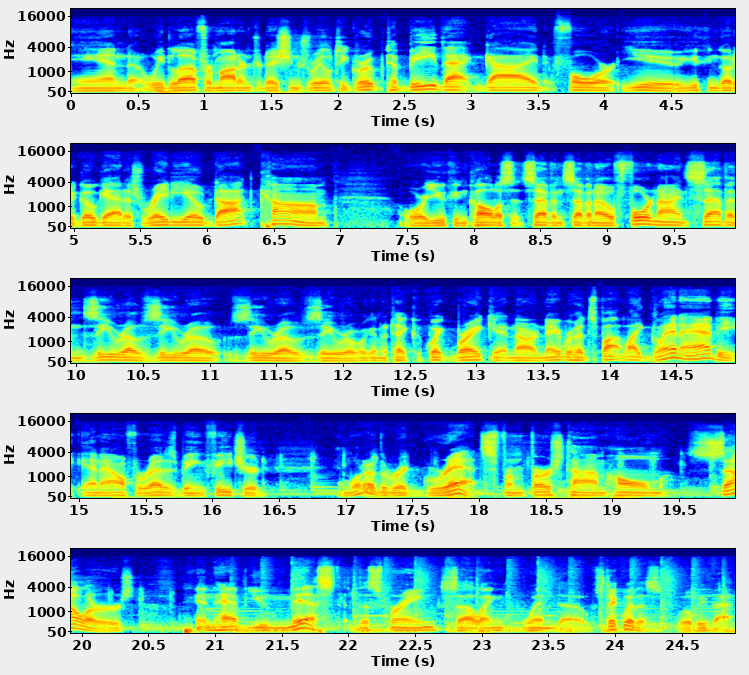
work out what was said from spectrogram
And we'd love for Modern Traditions Realty Group to be that guide for you. You can go to gogaddisradio.com or you can call us at 770 497 0000. We're going to take a quick break in our neighborhood spotlight. Glen Abbey in Alpharetta is being featured. And what are the regrets from first time home sellers? And have you missed the spring selling window? Stick with us. We'll be back.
